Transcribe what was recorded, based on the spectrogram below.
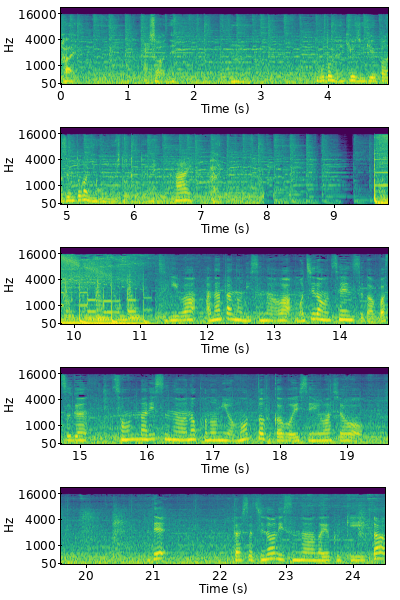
はい。そうだね。うん。ほとんどね99%が日本の人ってことだよね。はい。はい次はあなたのリスナーはもちろんセンスが抜群。そんなリスナーの好みをもっと深掘りしてみましょう。で私たちのリスナーがよく聞いた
